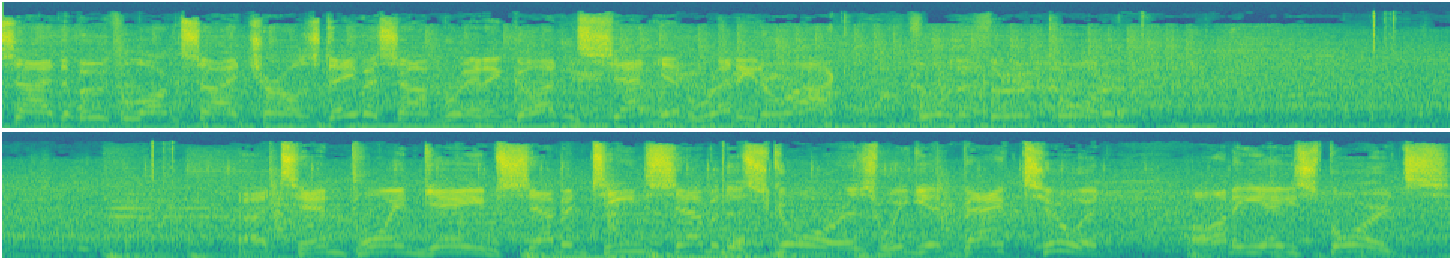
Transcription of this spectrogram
Inside the booth alongside Charles Davis. I'm Brandon Gaudin, set and ready to rock for the third quarter. A 10-point game, 17-7 the score as we get back to it on EA Sports.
